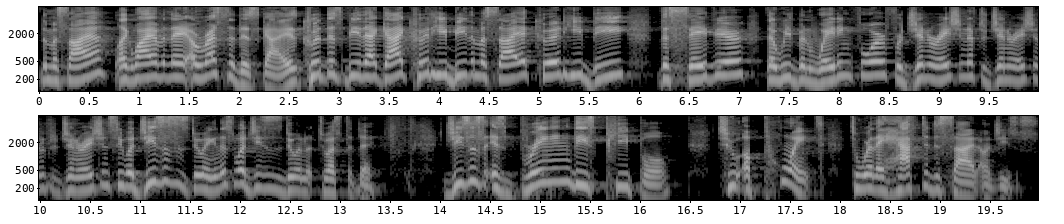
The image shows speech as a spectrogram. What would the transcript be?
the Messiah? Like, why haven't they arrested this guy? Could this be that guy? Could he be the Messiah? Could he be the Savior that we've been waiting for for generation after generation after generation? See, what Jesus is doing, and this is what Jesus is doing to us today. Jesus is bringing these people to a point to where they have to decide on Jesus.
